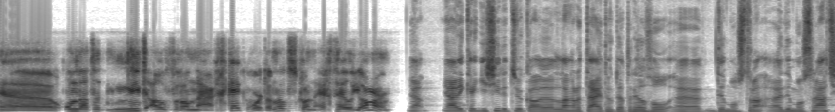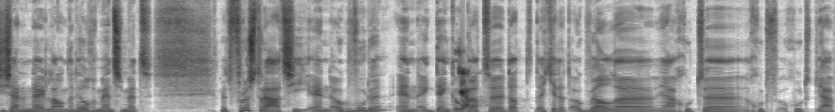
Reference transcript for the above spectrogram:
Uh, omdat het niet overal naar gekeken wordt. En dat is gewoon echt heel jammer. Ja, ja je ziet natuurlijk al langere tijd ook dat er heel veel demonstra demonstraties zijn in Nederland. En heel veel mensen met met frustratie en ook woede. En ik denk ook ja. dat, uh, dat, dat je dat ook wel uh, ja, goed, uh, goed, goed ja,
